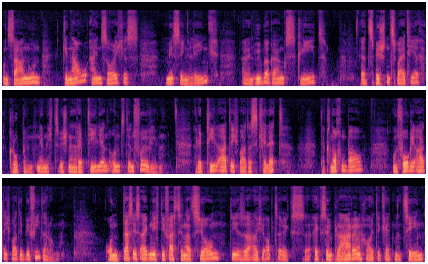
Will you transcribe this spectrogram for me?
und sah nun genau ein solches Missing Link, ein Übergangsglied äh, zwischen zwei Tiergruppen, nämlich zwischen den Reptilien und den Vögeln. Reptilartig war das Skelett, der Knochenbau und vogelartig war die Befiederung. Und das ist eigentlich die Faszination dieser Archaeopteryx-Exemplare. Heute kennt man zehn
